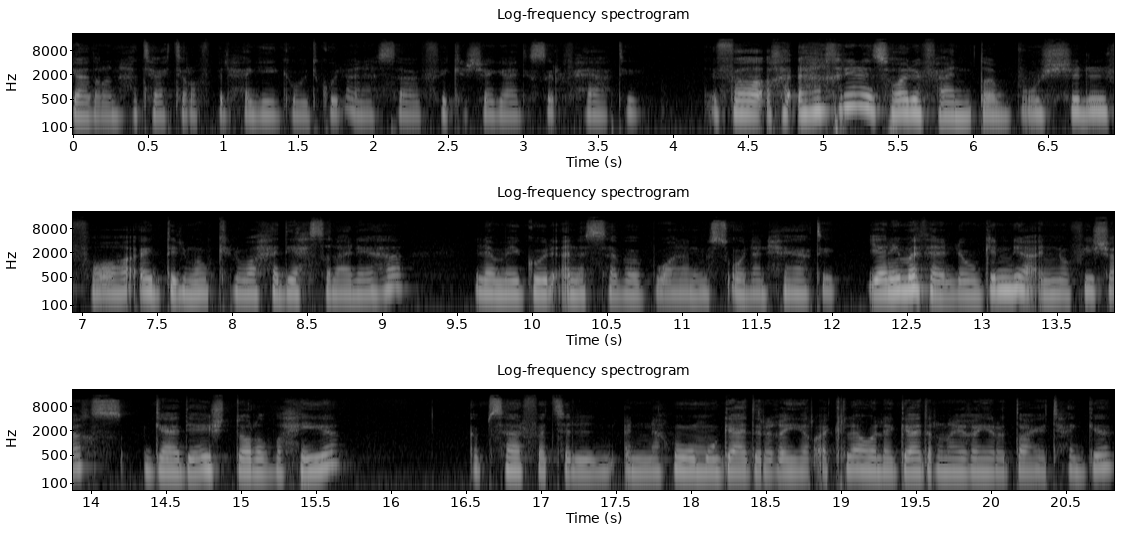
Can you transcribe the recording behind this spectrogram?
قادرة إنها تعترف بالحقيقة وتقول أنا السبب في كل شيء قاعد يصير في حياتي. فخلينا نسولف عن طب وش الفوائد اللي ممكن الواحد يحصل عليها لما يقول أنا السبب وأنا المسؤول عن حياتي؟ يعني مثلا لو قلنا أنه في شخص قاعد يعيش دور الضحية بسالفة أنه هو مو قادر يغير أكله ولا قادر إنه يغير الدايت حقه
